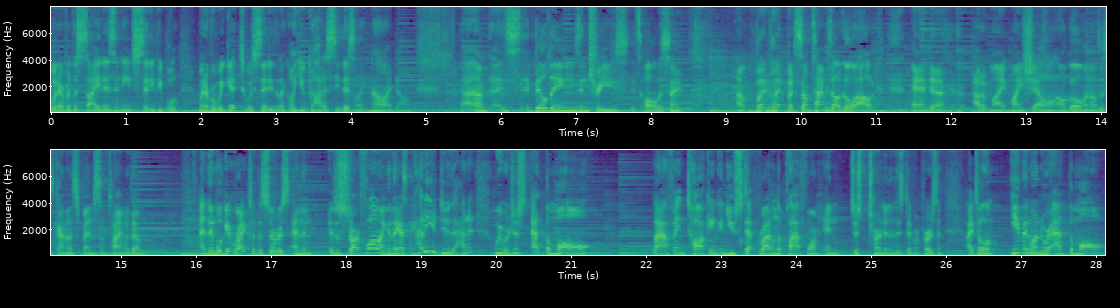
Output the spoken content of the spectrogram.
whatever the site is in each city. People, whenever we get to a city, they're like, oh, you got to see this. I'm like, no, I don't. Um, buildings and trees, it's all the same. Uh, but, but, but sometimes I'll go out and uh, out of my, my shell, I'll go and I'll just kind of spend some time with them. And then we'll get right to the service and then it'll start flowing. And they ask me, how do you do that? Did, we were just at the mall laughing, talking, and you stepped right on the platform and just turned into this different person. I told them, even when we're at the mall,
